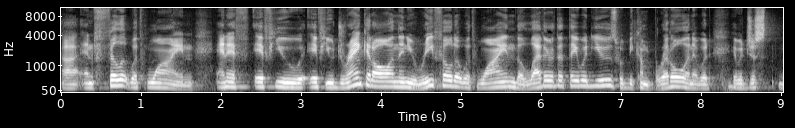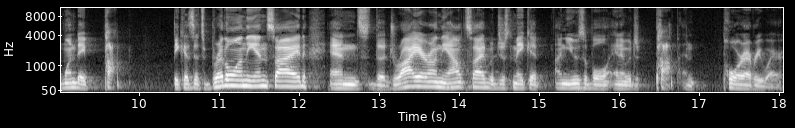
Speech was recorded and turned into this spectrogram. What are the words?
uh, and fill it with wine. And if, if, you, if you drank it all and then you refilled it with wine, the leather that they would use would become brittle and it would, it would just one day pop because it's brittle on the inside and the dry air on the outside would just make it unusable and it would just pop and pour everywhere.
